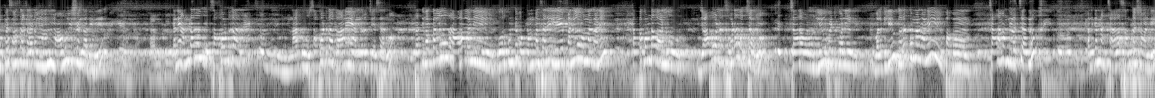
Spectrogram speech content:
ముప్పై సంవత్సరాల తర్వాత మామూలు విషయం కాదు ఇది. కానీ అందరూ నాకు సపోర్ట్గా బాగానే అందరూ చేశారు. ప్రతి ఒక్కళ్ళు రావాలని కోరుకుంటే ఒక కంపల్సరీ ఏ పనిలో ఉన్నా కానీ తప్పకుండా వాళ్ళు జాబ్ హోల్డర్స్ కూడా వచ్చారు. చాలా వాళ్ళు లీవ్ పెట్టుకొని వాళ్ళకి లీవ్ దొరకకున్నా కానీ పాపం చాలా మంది వచ్చారు. అందుకని నాకు చాలా సంతోషం అండి.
